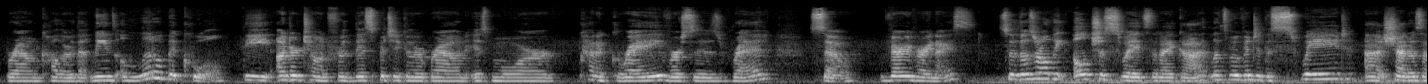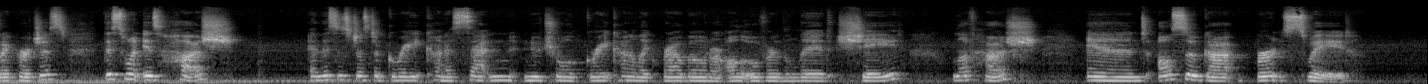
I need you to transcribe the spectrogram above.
brown color that leans a little bit cool. The undertone for this particular brown is more kind of gray versus red, so very, very nice. So those are all the Ultra Suedes that I got. Let's move into the suede uh, shadows that I purchased. This one is Hush, and this is just a great kind of satin neutral, great kind of like brow bone or all over the lid shade. Love Hush, and also got Burnt Suede.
